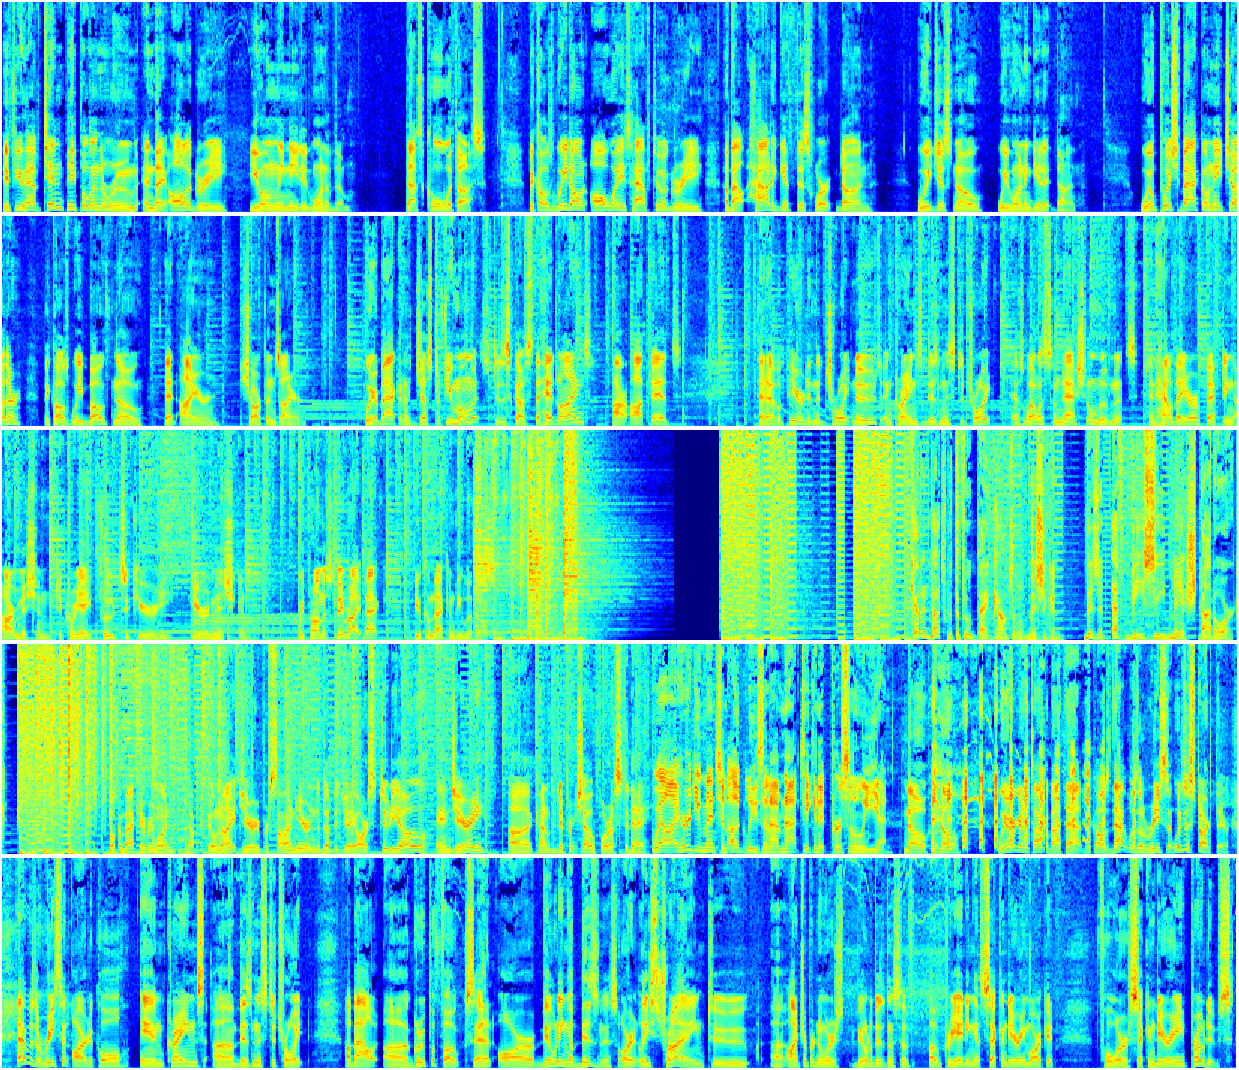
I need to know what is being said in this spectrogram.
if you have 10 people in the room and they all agree, you only needed one of them. That's cool with us because we don't always have to agree about how to get this work done. We just know we want to get it done. We'll push back on each other because we both know that iron sharpens iron. We are back in just a few moments to discuss the headlines, our op eds that have appeared in the Detroit News and Crain's Business Detroit, as well as some national movements and how they are affecting our mission to create food security here in Michigan. We promise to be right back. You come back and be with us. Get in touch with the Food Bank Council of Michigan. Visit fbcmich.org. Welcome back, everyone. Dr. Phil Knight, Gerry Brisson here in the WJR studio. And Gerry, uh, kind of a different show for us today. Well, I heard you mention uglies, and I'm not taking it personally yet. No, no. we are going to talk about that because that was a recent, we'll just start there. That was a recent article in Crain's uh, Business Detroit about a group of folks that are building a business, or at least trying to, uh, entrepreneurs build a business of, of creating a secondary market for secondary produce.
